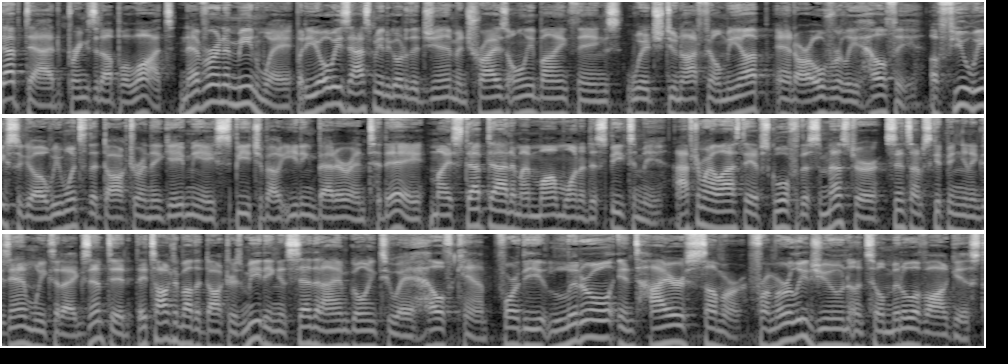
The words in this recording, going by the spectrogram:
stepdad brings it up a lot. Never in a mean way, but he always asks me to go to the gym and tries only buying things which do not fill me up and are overly healthy. A few weeks ago, we went to the doctor and they gave me a speech about eating better, and today, my stepdad and my mom wanted to speak to me. After my last day of school for the semester, since I'm skipping an exam week that I exempted, they talked about the doctor's meeting and said that I am going to a health camp for the literal entire summer from early June until middle of August,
